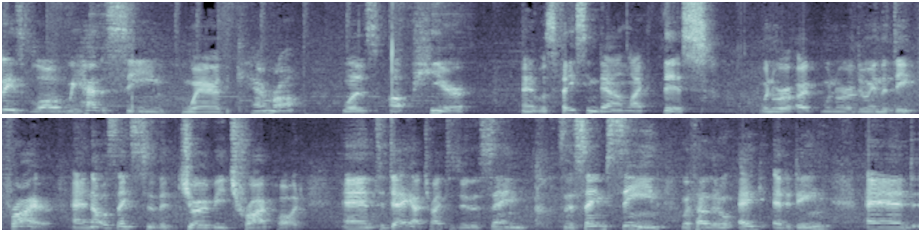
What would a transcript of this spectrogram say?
yesterday's vlog, we had a scene where the camera was up here and it was facing down like this when we were when we were doing the deep fryer. And that was thanks to the Joby tripod. And today I tried to do the same the same scene with our little egg editing and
